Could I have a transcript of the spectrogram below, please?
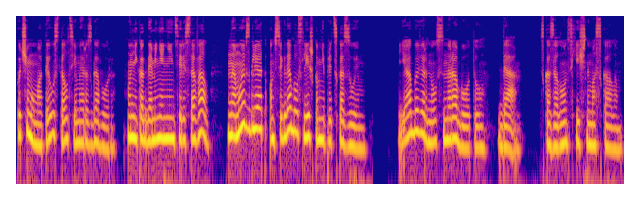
почему Матео стал темой разговора. Он никогда меня не интересовал. На мой взгляд, он всегда был слишком непредсказуем. «Я бы вернулся на работу, да», — сказал он с хищным оскалом.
